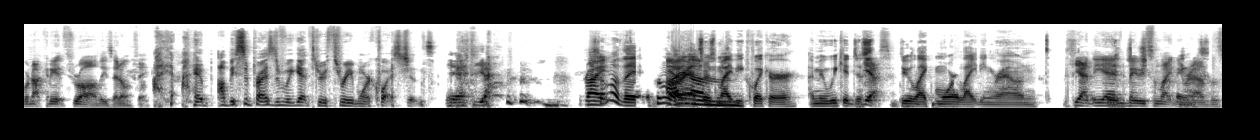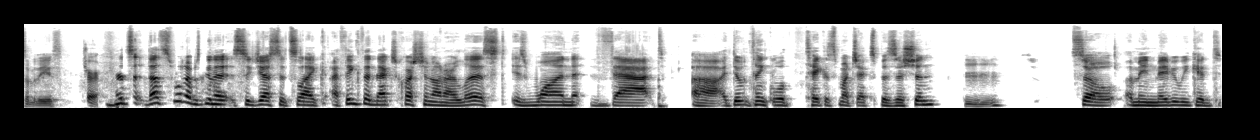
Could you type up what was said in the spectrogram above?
we're not going to get through all these, I don't think. I, I I'll be surprised if we get through three more questions. Yeah, yeah. Right. Some of the some of our I, answers um, might be quicker. I mean, we could just Yes. do like more lightning round. Yeah, at the end, maybe some lightning Things. rounds on some of these. Sure. That's that's what I was going to suggest. It's like I think the next question on our list is one that uh, I don't think will take as much exposition. hmm So I mean, maybe we could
